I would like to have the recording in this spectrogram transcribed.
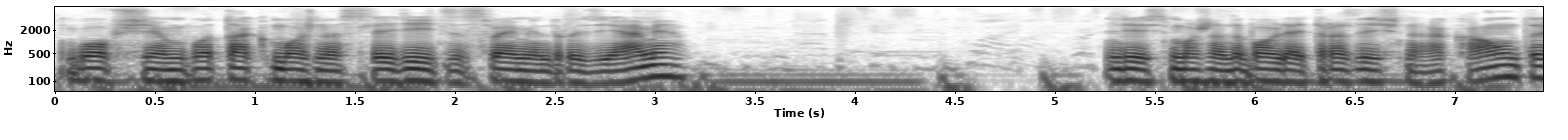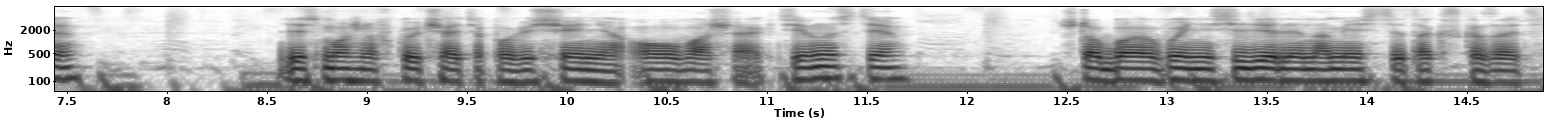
В общем, вот так можно следить за своими друзьями. Здесь можно добавлять различные аккаунты. Здесь можно включать оповещения о вашей активности, чтобы вы не сидели на месте, так сказать.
